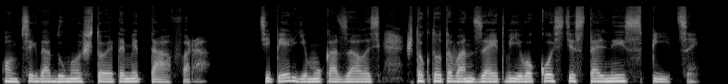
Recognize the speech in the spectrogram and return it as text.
Он всегда думал, что это метафора. Теперь ему казалось, что кто-то вонзает в его кости стальные спицы,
